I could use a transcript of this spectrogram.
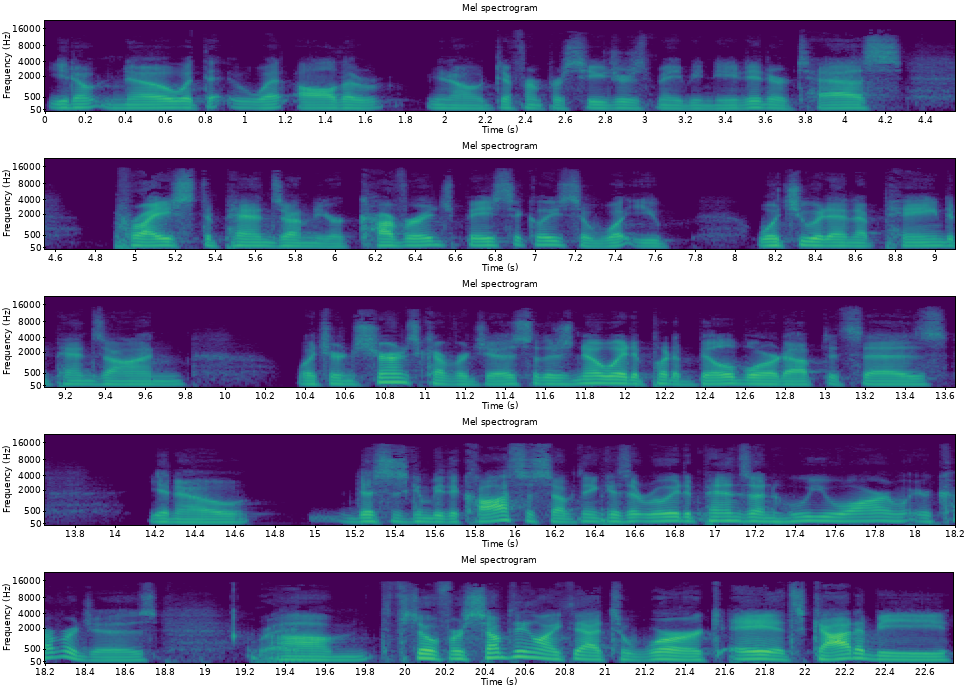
you don't know what the, what all the you know different procedures may be needed or tests. Price depends on your coverage, basically. So what you what you would end up paying depends on what your insurance coverage is. So there's no way to put a billboard up that says, you know, this is going to be the cost of something because it really depends on who you are and what your coverage is. Right. Um, so for something like that to work, a it's got to be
